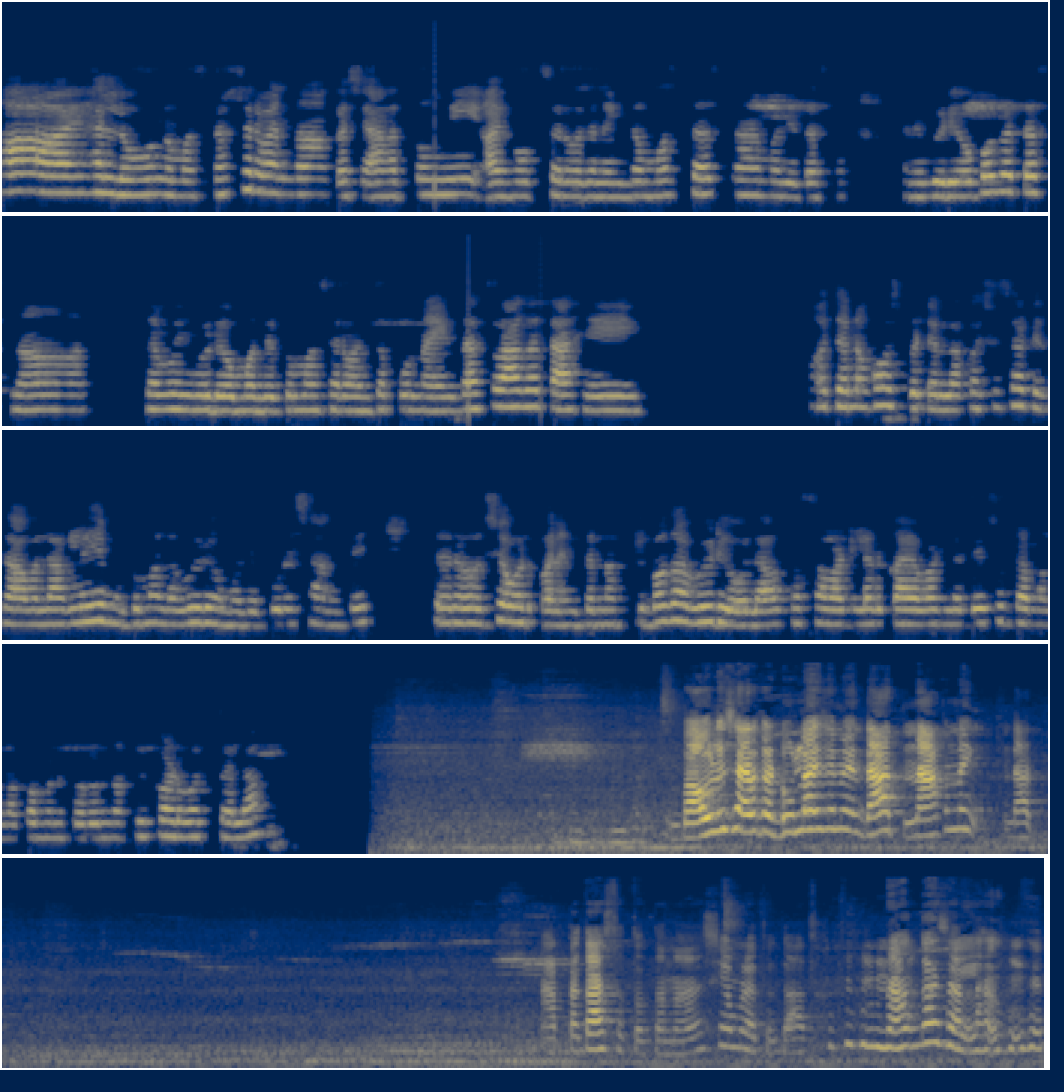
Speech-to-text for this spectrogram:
Hi hello नमस्कार सर्वांना. कसे आहात तुम्ही? आय होप सर्वजण एकदम मस्त असणार मजेत असणार आणि व्हिडिओ बघत असणार. नवीन व्हिडिओमध्ये तुम्हा सर्वांचं पुन्हा एकदा स्वागत आहे. अचानक हॉस्पिटलला कशासाठी जावं लागलं हे मी तुम्हाला व्हिडिओमध्ये पुढे सांगते. तर शेवटपर्यंत नक्की बघा व्हिडिओला कसा वाटला काय वाटलं ते सुद्धा मला कमेंट करून नक्की कळवत चला. बावली सारखा डोलायचं नाही दात नाक नाही दात. आता घासत होता ना होता आता नाक घासायला लागून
